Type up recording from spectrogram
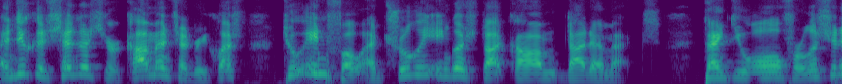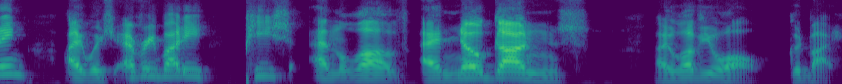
and you can send us your comments and requests to info at trulyenglish.com.mx. Thank you all for listening. I wish everybody peace and love and no guns. I love you all. Goodbye.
